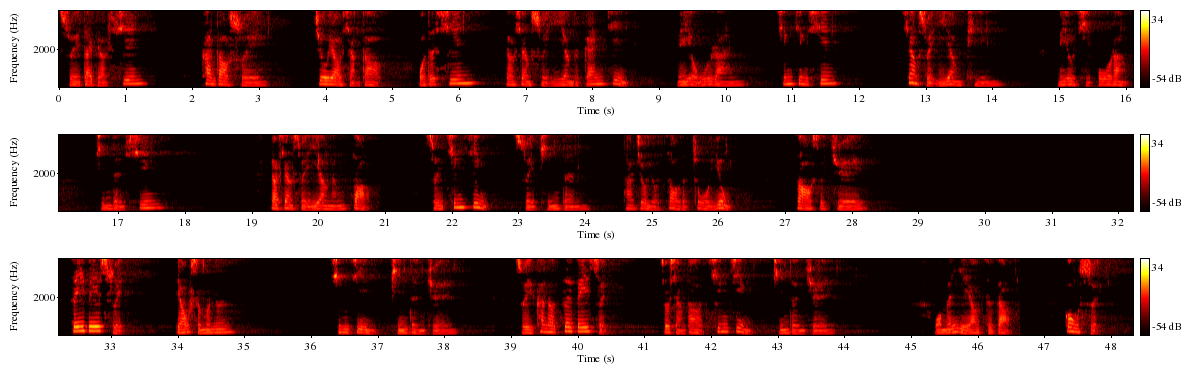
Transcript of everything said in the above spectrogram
水代表心。看到水，就要想到我的心要像水一样的干净，没有污染，清净心，像水一样平，没有起波浪，平等心，要像水一样能照。水清净，水平等，它就有照的作用。照是觉。这一杯水表什么呢？清净平等觉。所以看到这杯水，就想到清净平等觉。我们也要知道，供水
